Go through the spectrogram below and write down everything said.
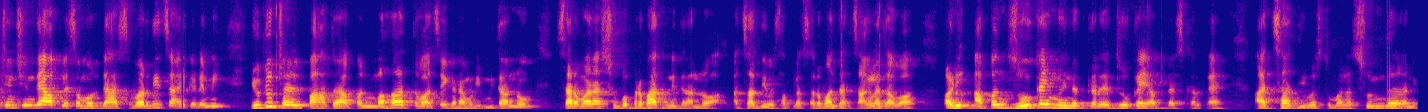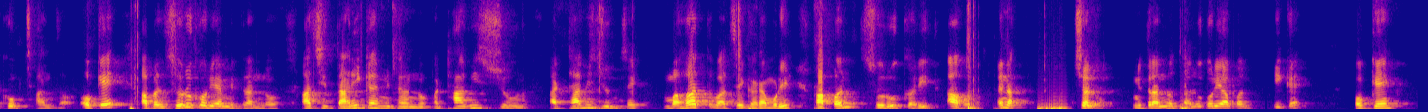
सचिन शिंदे आपल्यासमोर ध्यास वर्दीचा academy YouTube channel पाहतोय आपण. महत्त्वाचे घडामोडी. मित्रांनो सर्वांना शुभप्रभात मित्रांनो आजचा दिवस आपला सर्वांचा चांगला जावा. आणि आपण जो काही मेहनत करताय जो काही अभ्यास करताय आजचा दिवस तुम्हाला सुंदर आणि खूप छान जावा. ओके आपण सुरू करूया मित्रांनो. आजची तारीख आहे मित्रांनो अठ्ठावीस जून. अठ्ठावीस जूनचे महत्त्वाचे घडामोडी आपण सुरू करीत आहोत. है ना? चलो. मित्रांनो चालू करूया आपण. ठीक आहे? ओके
